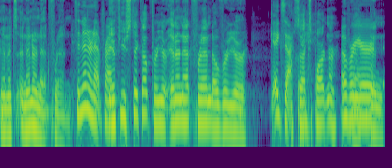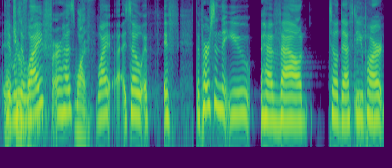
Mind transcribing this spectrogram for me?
and it's an internet friend. It's an internet friend. If you stick up for your internet friend over your exactly sex partner over then- your it- was your it fault. wife or husband? Wife. Why? So if if the person that you have vowed till death do you part,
